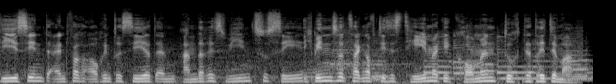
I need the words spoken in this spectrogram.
Die sind einfach auch interessiert, ein anderes Wien zu sehen. Ich bin sozusagen auf dieses Thema gekommen durch der dritte Mann.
